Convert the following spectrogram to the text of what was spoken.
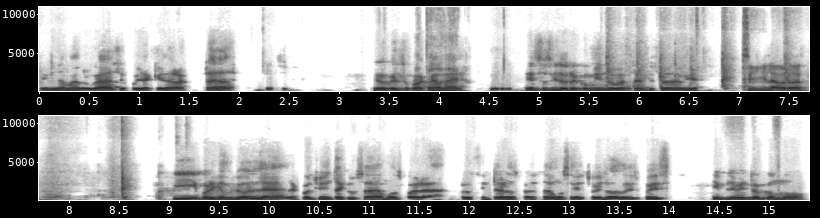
en la madrugada se podía quedar acostada. creo que el sofá cama, eso sí lo recomiendo bastante todavía. Sí, la verdad. Y, por ejemplo, la, colchoneta que usábamos para, sentarnos cuando estábamos en el suelo, después se implementó como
